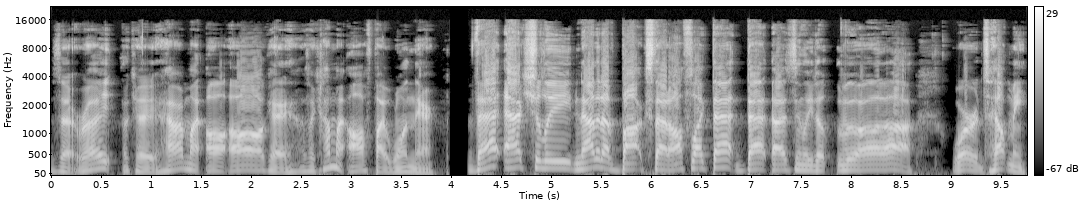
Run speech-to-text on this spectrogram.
Is that right? Okay. How am I off? Oh, okay. I was like, how am I off by one there? That actually, now that I've boxed that off like that, that actually, uh, words, help me.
